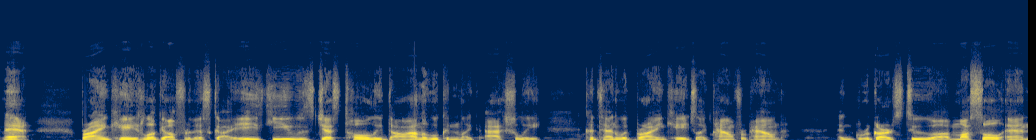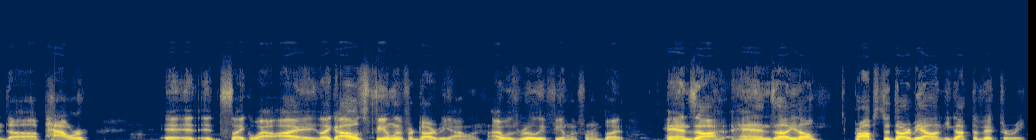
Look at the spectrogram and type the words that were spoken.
man, Brian Cage, look out for this guy. He he was just totally down. I don't know who can like actually contend with Brian Cage like pound for pound in regards to uh, muscle and uh, power it, it- it's like wow i like i was feeling for darby allin i was really feeling for him but hands off hands uh you know props to darby allin he got the victory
